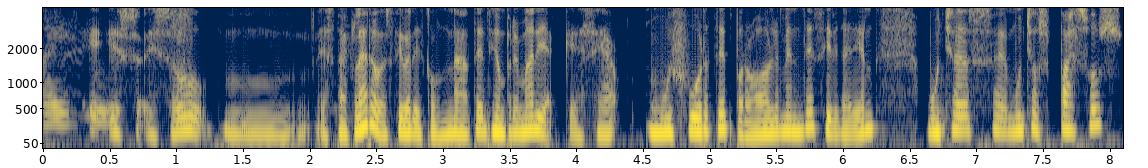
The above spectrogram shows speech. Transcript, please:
ahí. E, eso, eso mm, está claro, Estibaliz, con una atención primaria que sea muy fuerte, probablemente se evitarían muchas, eh, muchos pasos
